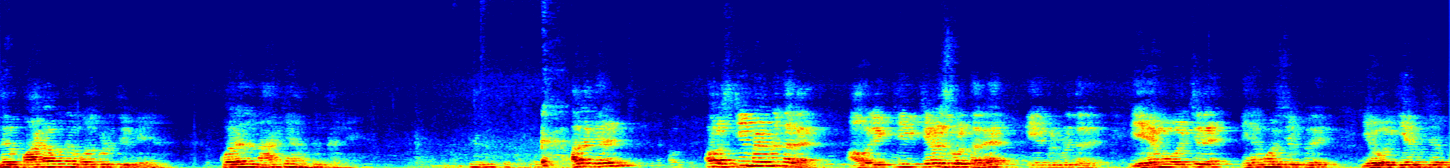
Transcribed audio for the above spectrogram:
ನೀವು ಪಾಠ ಓದಾಗ ಓದ್ಬಿಡ್ತೀವಿ. ಒಳ್ಳೆ ನಾಲ್ಕೇ ಹತ್ತು ಕಲೆ. ಅದಕ್ಕೆ ಅವ್ರು ಸ್ಕೀಮ್ ಮಾಡಿಬಿಡ್ತಾರೆ. ಅವ್ರಿಗೆ ಕೇಳಿಸ್ಕೊಳ್ತಾರೆ, ಏನ್ ಬಿಟ್ಬಿಡ್ತಾರೆ ఏమో ಏಮೋ ఏమో చెప్తుంది ಗೇಮ್ ఏం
